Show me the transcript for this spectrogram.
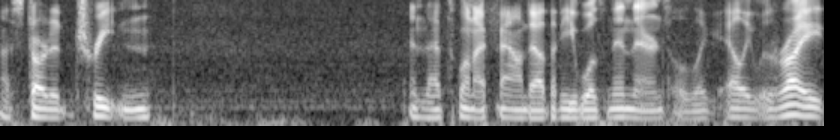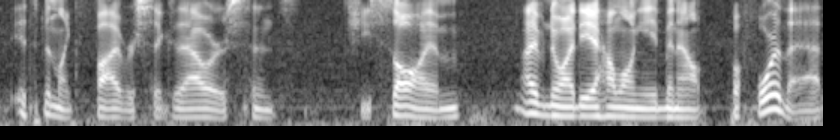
I started treating, and that's when I found out that he wasn't in there. And so I was like, Ellie was right. It's been like five or six hours since she saw him. I have no idea how long he had been out before that.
